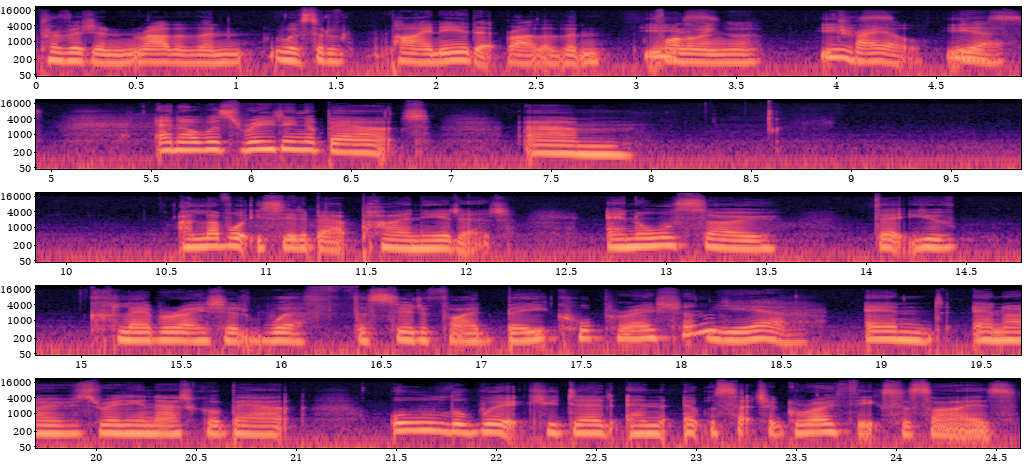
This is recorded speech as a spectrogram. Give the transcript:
provision rather than we've sort of pioneered it rather than Yes. following a Yes, trail. Yes. And I was reading about. Um, I love what you said about pioneered it, and also that you've collaborated with the Certified B Corporation. Yeah. And and I was reading an article about all the work you did, and it was such a growth exercise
